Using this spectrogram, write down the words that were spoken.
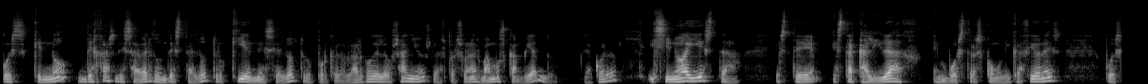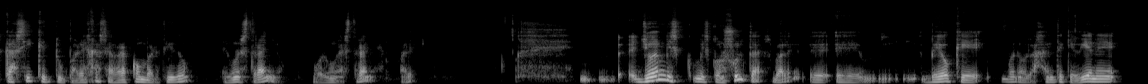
pues que no dejas de saber dónde está el otro, quién es el otro, porque a lo largo de los años las personas vamos cambiando, ¿de acuerdo? Y si no hay esta, este, esta calidad en vuestras comunicaciones, pues casi que tu pareja se habrá convertido en un extraño o en una extraña, ¿vale? Yo en mis, consultas, ¿vale? Eh, eh, veo que, bueno, la gente que viene,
